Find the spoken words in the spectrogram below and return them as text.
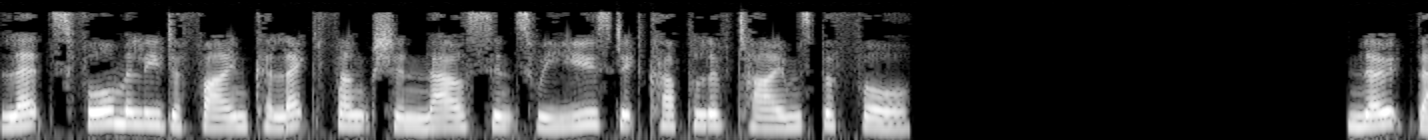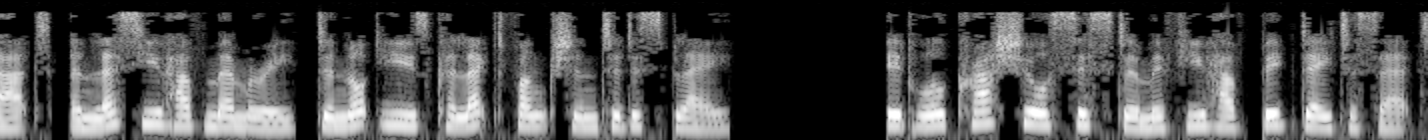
Let's formally define collect function now since we used it couple of times before. Note that, unless you have memory, do not use collect function to display. It will crash your system if you have big dataset.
